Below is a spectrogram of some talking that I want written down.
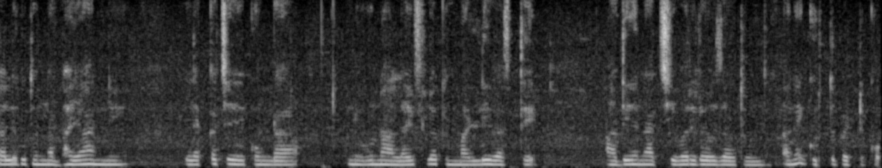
కలుగుతున్న భయాన్ని లెక్క చేయకుండా నువ్వు నా లైఫ్లోకి మళ్ళీ వస్తే అదే నా చివరి రోజు అవుతుంది అని గుర్తుపెట్టుకో.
